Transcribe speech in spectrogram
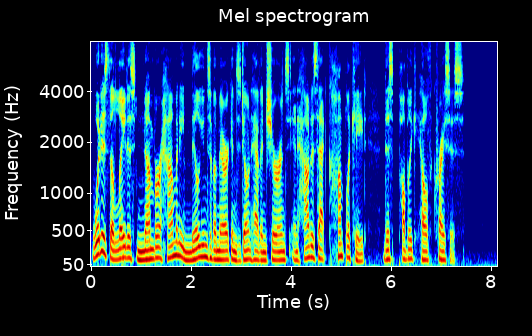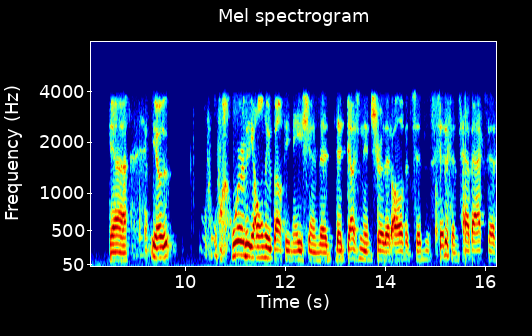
What is the latest number? How many millions of Americans don't have insurance, and how does that complicate this public health crisis? Yeah, you know, we're the only wealthy nation that, that doesn't ensure that all of its citizens have access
